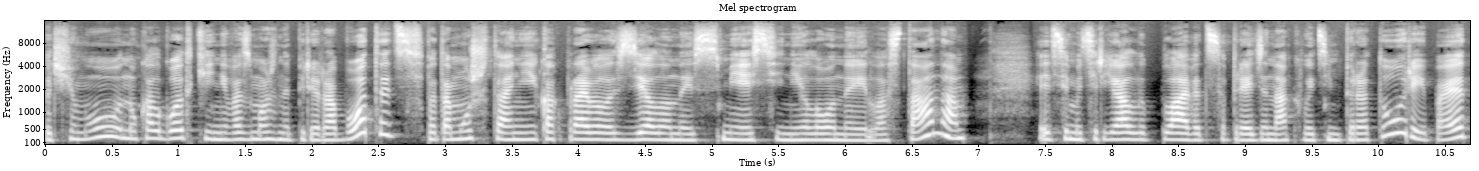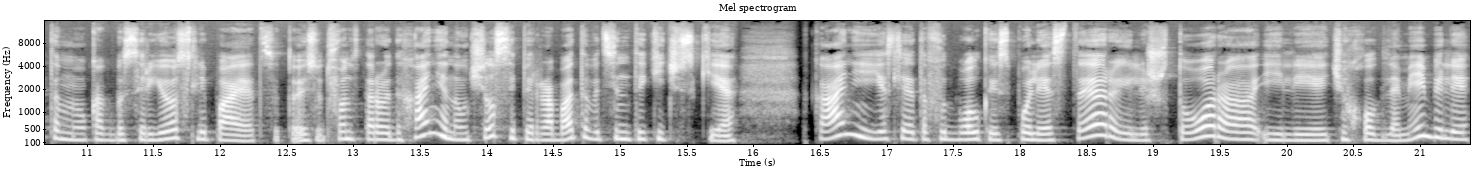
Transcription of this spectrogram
Почему? Ну, колготки невозможно переработать, потому что они, как правило, сделаны из смеси нейлона и ластана. Эти материалы плавятся при одинаковой температуре, и поэтому как бы сырье слипается. То есть вот фонд «Второе дыхание» научился перерабатывать синтетические ткани, если это футболка из полиэстера или штора, или чехол для мебели,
